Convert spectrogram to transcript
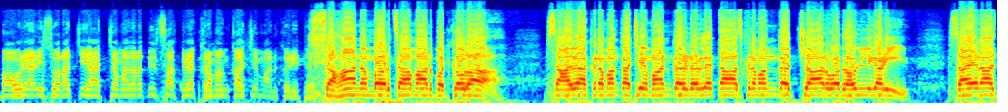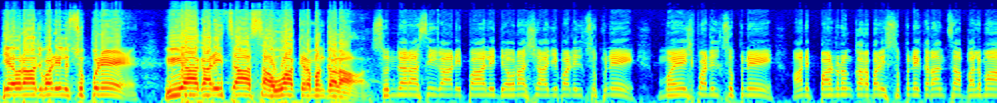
बावऱ्या आणि स्वराजची आजच्या मैदानातील सातव्या क्रमांकाचे मानकरी ठरले. सहा नंबरचा मान भटकवला. सहाव्या क्रमांकाचे मानकर ठरले. तास क्रमांक चार वर धावलेली गाडी सायराज देवराज पाटील सुपणे. या गाडीचा सहावा क्रमांक आला. सुंदर अशी गाडी पाहिली. देवराज शहाजी पाटील सुपणे महेश पाटील सुपणे आणि पांडुरंग कारभारी सुपणेकरांचा बलमा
